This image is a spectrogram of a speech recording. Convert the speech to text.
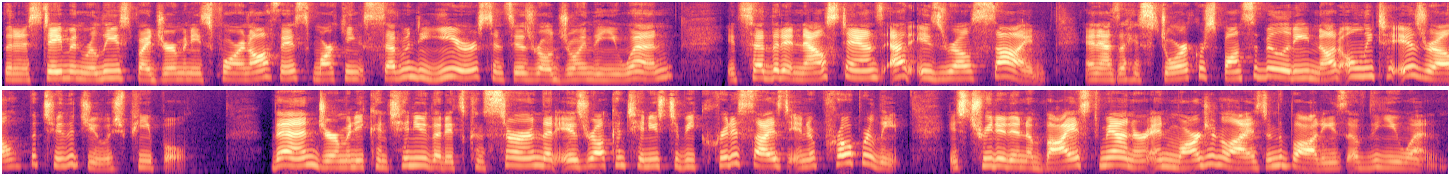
But in a statement released by Germany's Foreign Office marking 70 years since Israel joined the UN, it said that it now stands at Israel's side and has a historic responsibility not only to Israel, but to the Jewish people. Then Germany continued that it's concerned that Israel continues to be criticized inappropriately, is treated in a biased manner, and marginalized in the bodies of the UN.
